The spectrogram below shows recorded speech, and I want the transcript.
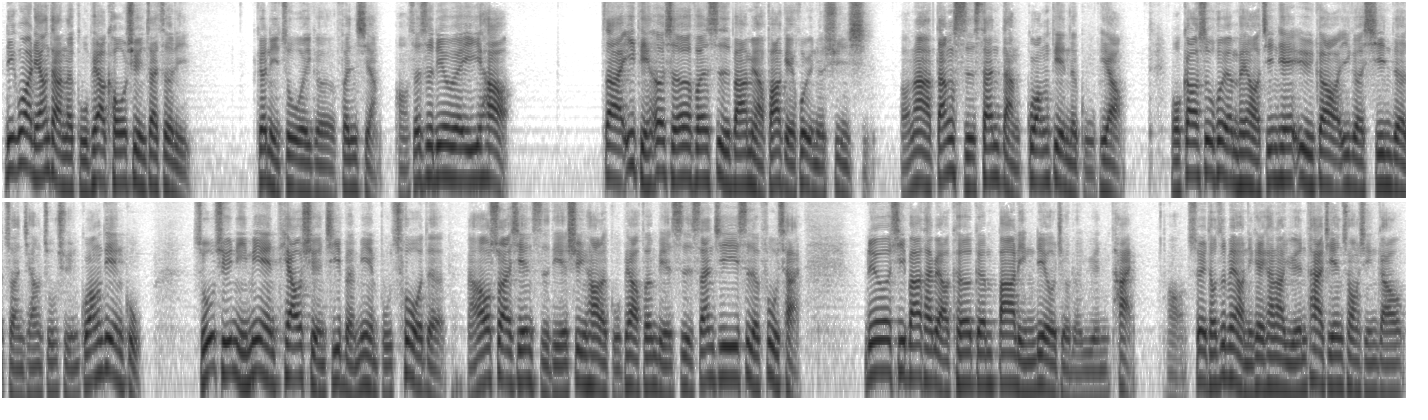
另外两档的股票扣讯在这里跟你做一个分享。哦，这是六月一号在一点二十二分四十八秒发给会员的讯息。哦，那当时三档光电的股票，我告诉会员朋友，今天预告一个新的转强族群，光电股。族群里面挑选基本面不错的，然后率先止跌讯号的股票，分别是三七一四的富彩、六二七八台表科跟八零六九的元泰。哦，所以投资朋友你可以看到元泰今天创新高，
